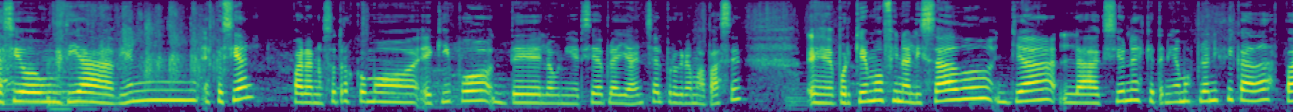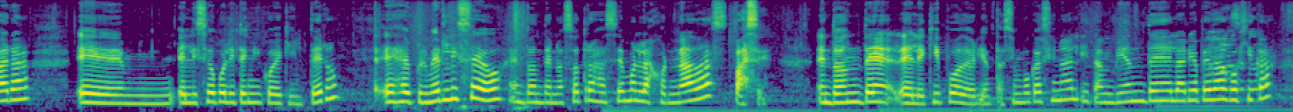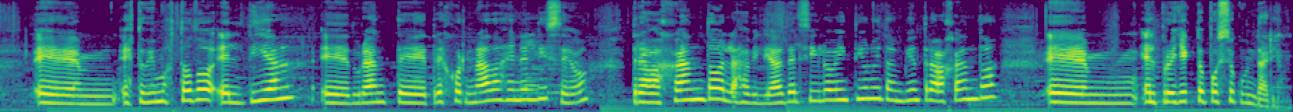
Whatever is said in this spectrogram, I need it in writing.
Este ha sido un día bien especial para nosotros como equipo de la Universidad de Playa Ancha, el programa PASE, eh, porque hemos finalizado ya las acciones que teníamos planificadas para eh, el Liceo Politécnico de Quintero. Es el primer liceo en donde nosotros hacemos las jornadas PASE, en donde el equipo de orientación vocacional y también del área pedagógica eh, estuvimos todo el día durante tres jornadas en el liceo trabajando las habilidades del siglo XXI y también trabajando eh, el proyecto postsecundario.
